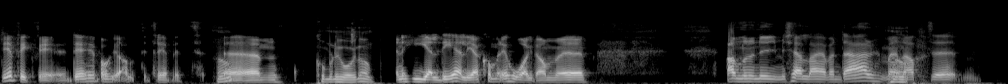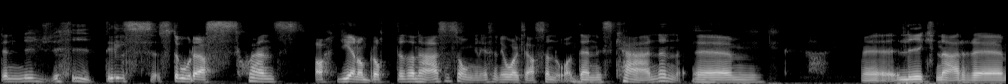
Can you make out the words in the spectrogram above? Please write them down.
Det fick vi. Det var ju alltid trevligt. Ja. Eh, kommer du ihåg dem? En hel del. Jag kommer ihåg dem. Eh, anonym källa även där, men ja. att eh, den ny, hittills stora stjärns, ja, genombrottet den här säsongen i seniorklassen då, mm. Dennis Kärnen, ehm, eh, liknar eh,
